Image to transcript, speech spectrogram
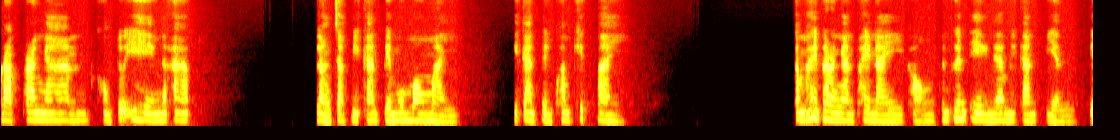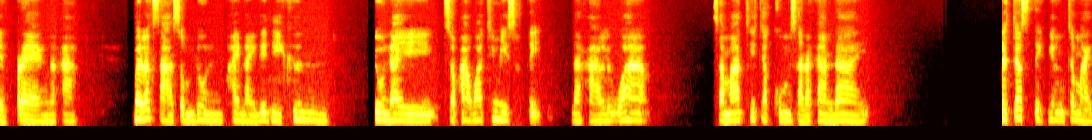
ปรับพลังงานของตัวเองนะครับ หลังจากมีการเปลี่ยนมุมมองใหม่ มีการเปลี่ยนความคิดใหม่ทำให้พลังงานภายในของเพื่อนๆเองเนี่ยมีการเปลี่ยนเปลี่ยนแปลงนะคะ เมื่อรักษาสมดุลภายในได้ดีขึ้น อยู่ในสภาวะที่มีสตินะคะ หรือว่าสามารถที่จะคุมสถานการณ์ได้และจัสติกยังจะหมาย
